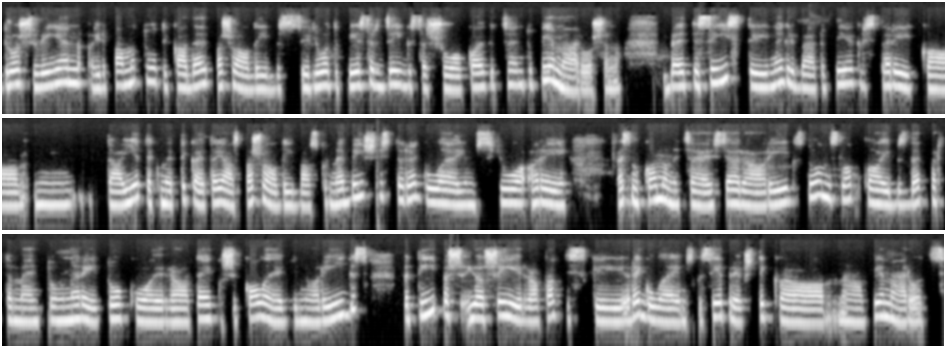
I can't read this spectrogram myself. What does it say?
droši vien ir pamatoti, kādēļ pašvaldības ir ļoti piesardzīgas ar šo koeficientu piemērošanu. Bet es īsti negribētu piekrist arī, ka mm, tā ietekme ir tikai tajās pašvaldībās, kur nebija šis regulējums, jo arī esmu komunicējusi ar Rīgas domas labklājības departamentu un arī to, ko ir teikuši kolēģi no Rīgas, bet īpaši, jo šī ir faktiski regulējums, kas iepriekš tika piemērots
